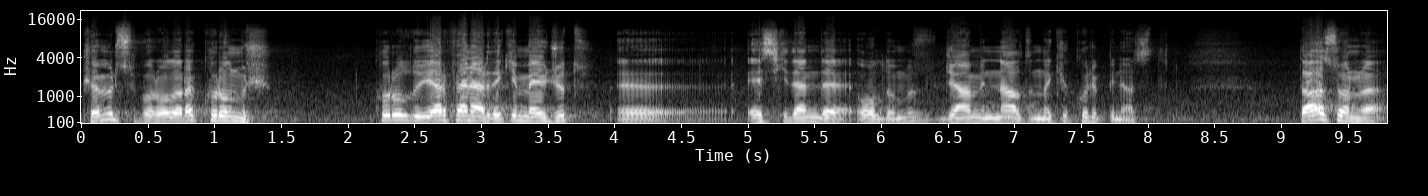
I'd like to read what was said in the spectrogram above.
kömür sporu olarak kurulmuş. Kurulduğu yer Fener'deki mevcut e, eskiden de olduğumuz caminin altındaki kulüp binasıdır. Daha sonra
